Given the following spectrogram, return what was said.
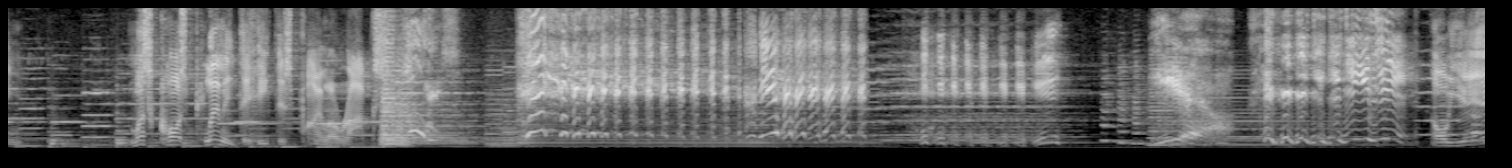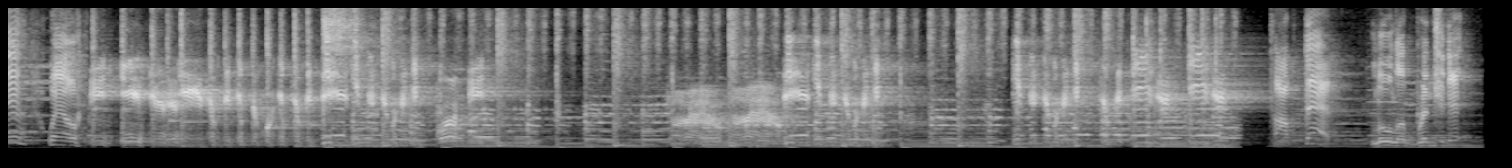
Hmm. Must cost plenty to heat this pile of rocks. Yeah. Oh, yeah? Well, top that, Lula Bridget.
